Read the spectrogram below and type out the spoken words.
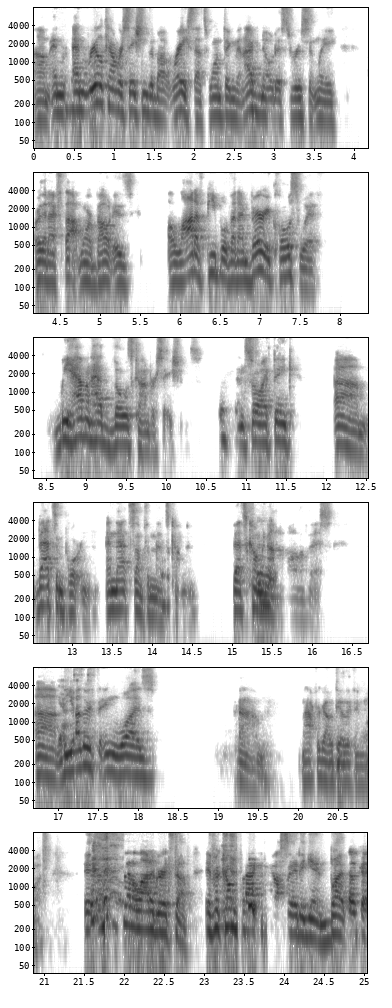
um, and and real conversations about race. That's one thing that I've noticed recently, or that I've thought more about is a lot of people that I'm very close with. We haven't had those conversations, and so I think um, that's important, and that's something that's coming. That's coming out of all of this. Um, yes. The other thing was, um, I forgot what the other thing was. It, been a lot of great stuff. If it comes back, I'll say it again. But okay.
